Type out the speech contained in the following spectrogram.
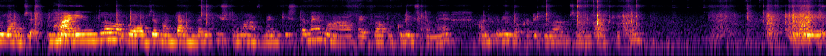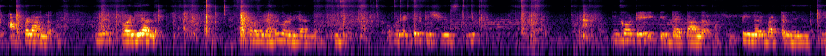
గులాబ్ జామ్. మా ఇంట్లో గులాబ్ జామ్ అంటే అందరికీ ఇష్టం. మా హస్బెండ్కి ఇష్టమే. మా పెద్ద బాబుకి కూడా ఇష్టమే. అందుకని ఇది ఒకటి గులాబ్ జామ్ ప్యాకెట్. ఇది అప్పడాలు. అదే వడియాలు. అక్కడ కాదు వడియాలు. ఒకటైతే టిష్యూస్కి ఇంకోటి డెటాల్ పిల్లల బట్టలకి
